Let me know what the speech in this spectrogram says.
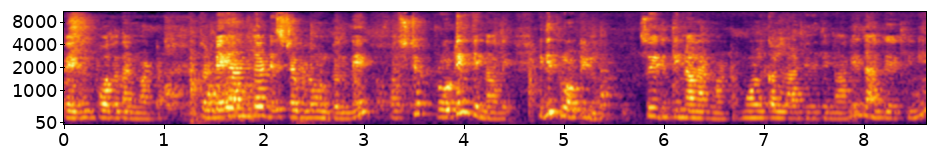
పెరిగిపోతుంది అనమాట సో డే అంతా డిస్టర్బ్లో ఉంటుంది. ఫస్ట్ ప్రోటీన్ తినాలి. ఇది ప్రోటీన్. సో ఇది తినాలన్నమాట. మొలకలు లాంటివి తినాలి. దాంతో తిని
